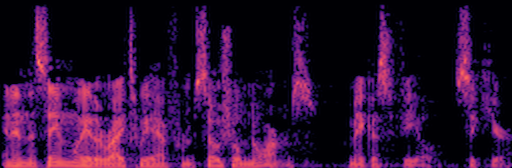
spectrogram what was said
And in the same way, the rights we have from social norms make us feel secure.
